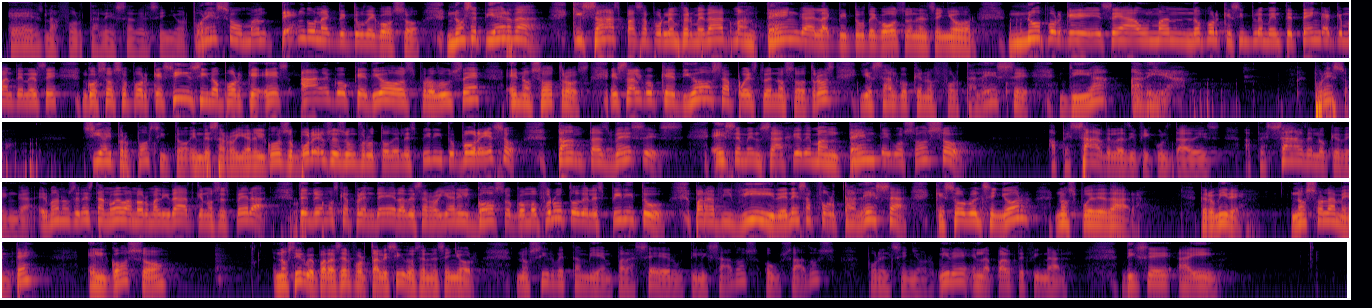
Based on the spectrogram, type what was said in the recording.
es la fortaleza del Señor. Por eso mantenga una actitud de gozo. No se pierda. Quizás pasa por la enfermedad, mantenga la actitud de gozo en el Señor. No porque sea un man, no porque simplemente tenga que mantenerse gozoso porque sí, sino porque es algo que Dios produce en nosotros. Es algo que Dios ha puesto en nosotros y es algo que nos fortalece día a día. Por eso si hay propósito en desarrollar el gozo. Por eso es un fruto del Espíritu. Por eso tantas veces ese mensaje de mantente gozoso. A pesar de las dificultades, a pesar de lo que venga. Hermanos, en esta nueva normalidad que nos espera, tendremos que aprender a desarrollar el gozo como fruto del Espíritu para vivir en esa fortaleza que solo el Señor nos puede dar. Pero mire, no solamente el gozo nos sirve para ser fortalecidos en el Señor, nos sirve también para ser utilizados o usados por el Señor. Mire en la parte final, dice ahí,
